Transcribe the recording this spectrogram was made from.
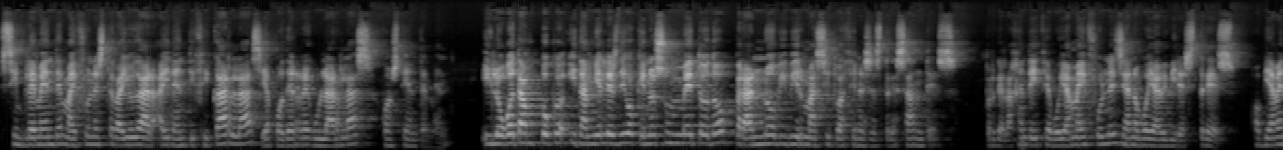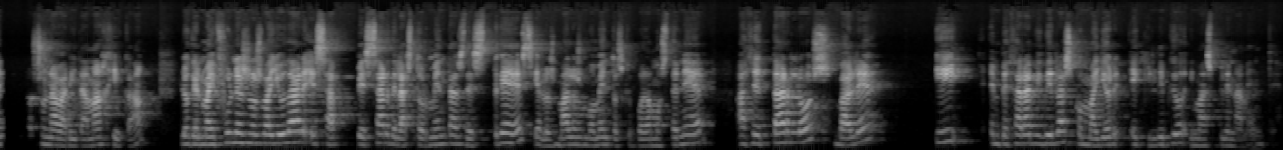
simplemente mindfulness te va a ayudar a identificarlas y a poder regularlas conscientemente. Y luego tampoco, y también les digo que no es un método para no vivir más situaciones estresantes, porque la gente dice, voy a mindfulness, ya no voy a vivir estrés. Obviamente no es una varita mágica. Lo que el mindfulness nos va a ayudar es, a pesar de las tormentas de estrés y a los malos momentos que podamos tener, aceptarlos, ¿vale? Y empezar a vivirlas con mayor equilibrio y más plenamente.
